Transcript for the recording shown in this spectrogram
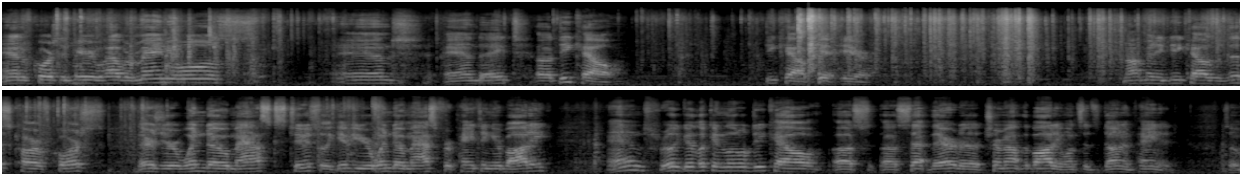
And of course in here we have our manuals and and a uh, decal decal kit here. Not many decals of this car of course. There's your window masks too, so they give you your window mask for painting your body. And really good looking little decal uh, uh, set there to trim out the body once it's done and painted. So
